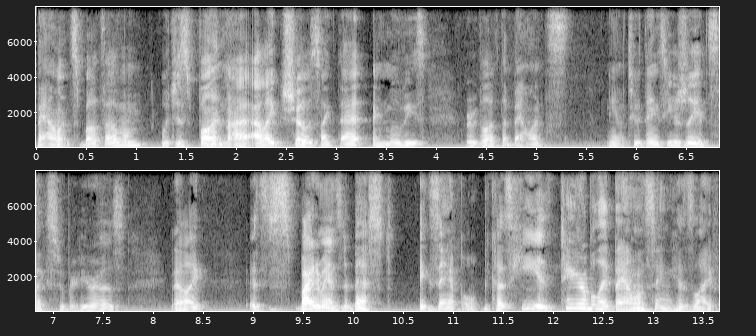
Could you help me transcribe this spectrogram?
balance both of them, which is fun. I, I like shows like that in movies where people have to balance, you know, two things. Usually it's like superheroes. They're like, it's Spider Man's the best example because he is terrible at balancing his life.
